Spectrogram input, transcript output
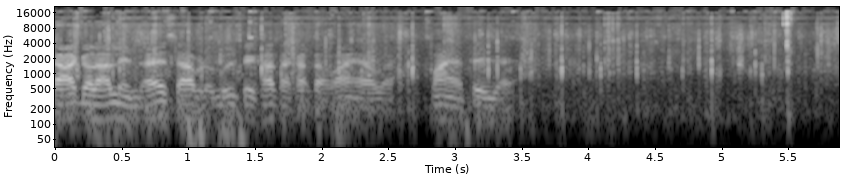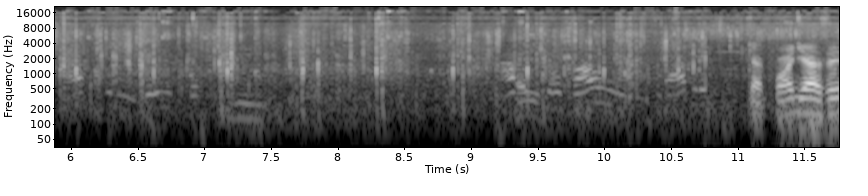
આગળ હાલીને જાય છે આપણે ગુલ્ફી ખાતા ખાતા વાયા આવે વાયા થઈ જાય. ક્યાંક પહોંચ્યા છે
